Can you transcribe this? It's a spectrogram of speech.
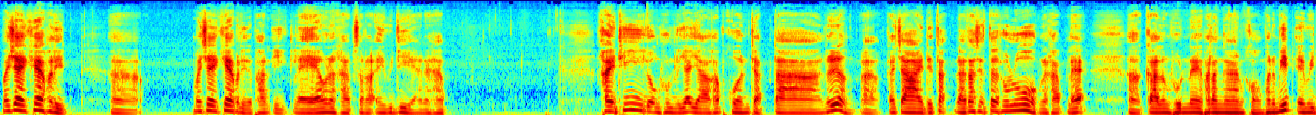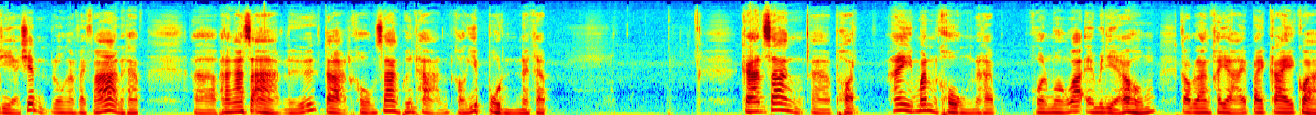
ไม่ใช่แค่ผลิตไม่ใช่แค่ผลิตภัณฑ์อีกแล้วนะครับสำหรับ NVIDIA นะครับใครที่ลงทุนระยะยาวครับควรจับตาเรื่องอกระจาย Data, Data Center ทั่วโลกนะครับและการลงทุนในพลังงานของพันธมิตร NVIDIA เช่นโรงงานไฟฟ้านะครับ พลังงานสะอาด หรือตลาดโครงสร้างพื้นฐานของญี่ปุ่นนะครับ การสร้างพอร์ตให้มั่นคงนะครับควรมองว่า NVIDIA ครับผมกำลังขยายไปไกลกว่า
